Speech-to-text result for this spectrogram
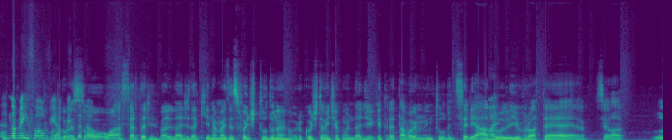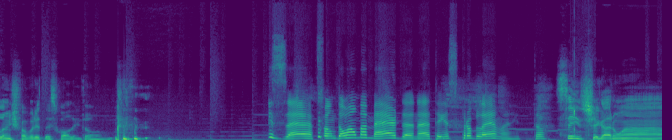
Eu não me envolvia Quando muito, começou não. uma certa rivalidade daqui, né? Mas isso foi de tudo, né? O Orkut também tinha comunidade que tratava em tudo, de seriado, foi. livro até, sei lá, lanche favorito da escola, então... Pois é, fandom é uma merda, né? Tem esse problema. Então... Vocês chegaram a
